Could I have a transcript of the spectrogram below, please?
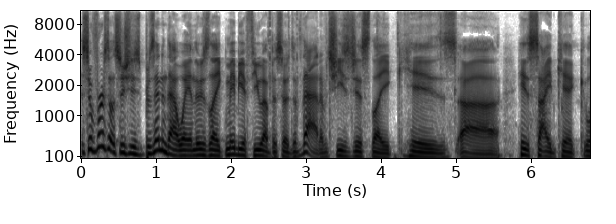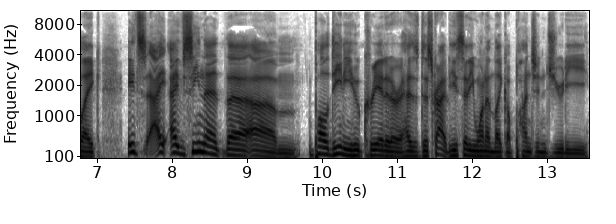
so first of all, so she's presented that way, and there's like maybe a few episodes of that of she's just like his uh his sidekick. Like it's I I've seen that the um Paul Dini who created her has described. He said he wanted like a Punch and Judy.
